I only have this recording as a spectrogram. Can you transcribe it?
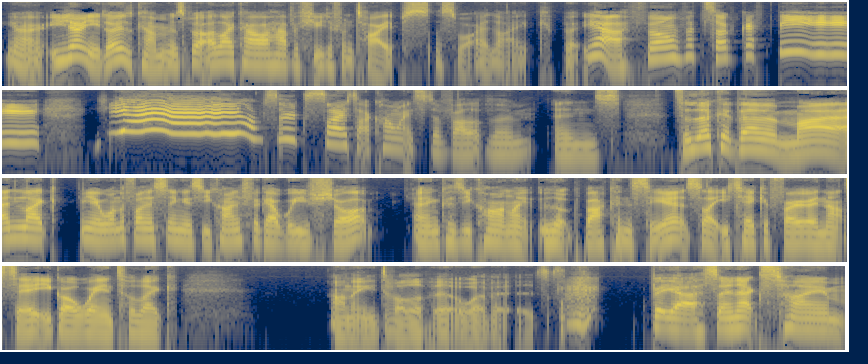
you know, you don't need loads of cameras, but I like how I have a few different types. That's what I like. But yeah, film photography. Yay! I'm so excited. I can't wait to develop them and to look at them, admire. And like, you know, one of the funniest thing is you kind of forget what you've shot. And because you can't like look back and see it. So like you take a photo and that's it. You go away until like, I don't know, you develop it or whatever it is. but yeah, so next time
